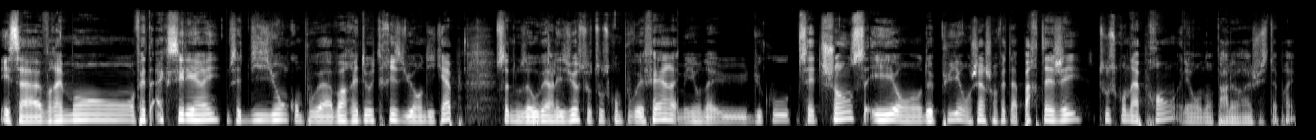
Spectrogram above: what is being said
Et ça a vraiment en fait accéléré cette vision qu'on pouvait avoir réductrice du handicap. Ça nous a ouvert les yeux sur tout ce qu'on pouvait faire, mais on a eu du coup cette chance et depuis on cherche en fait à partager tout ce qu'on apprend et on en parlera juste après.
